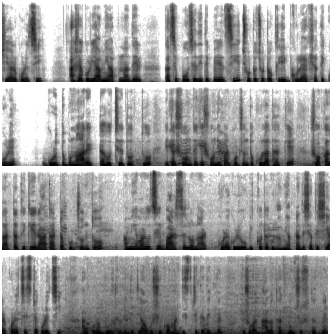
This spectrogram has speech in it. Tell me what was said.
শেয়ার করেছি। আশা করি আমি আপনাদের কাছে পৌঁছে দিতে পেরেছি ছোট ছোট ক্লিপগুলো একসাথে করে। গুরুত্বপূর্ণ আরেকটা হচ্ছে তথ্য, এটা সোম থেকে শনিবার পর্যন্ত খোলা থাকে, সকাল আটটা থেকে রাত আটটা পর্যন্ত। আমি আমার হচ্ছে বার্সেলোনার ঘোরাঘুরির অভিজ্ঞতাগুলো আমি আপনাদের সাথে শেয়ার করার চেষ্টা করেছি। আর কোনো ভুল ত্রুটি দেখলে অবশ্যই ক্ষমার দৃষ্টিতে দেখবেন। তো সবাই ভালো থাকবেন, সুস্থ থাকবেন।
